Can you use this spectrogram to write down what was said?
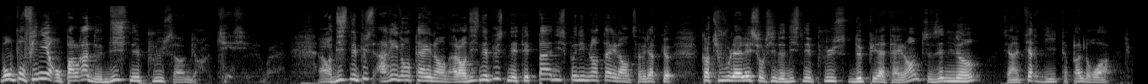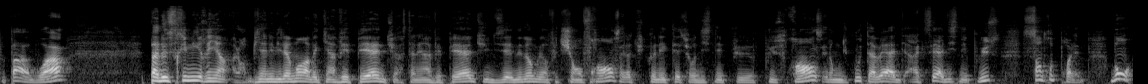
Bon, pour finir, on parlera de Disney+. Hein. Alors Disney arrive en Thaïlande. Alors Disney n'était pas disponible en Thaïlande. Ça veut dire que quand tu voulais aller sur le site de Disney depuis la Thaïlande, tu te disais non, c'est interdit, tu n'as pas le droit, tu peux pas avoir. Pas de streaming, rien. Alors bien évidemment, avec un VPN, tu installais un VPN, tu disais mais non, mais en fait je suis en France, et là tu te connectais sur Disney Plus France, et donc du coup tu avais accès à Disney Plus sans trop de problèmes. Bon,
